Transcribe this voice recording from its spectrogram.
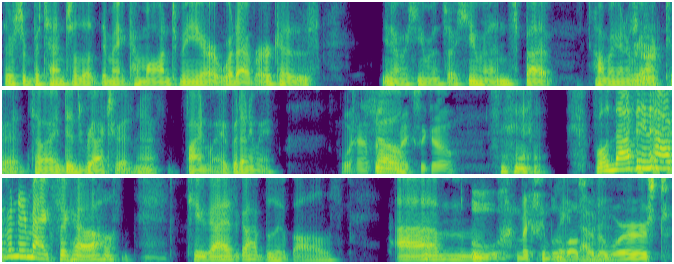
there's a potential that they might come on to me or whatever because you know, humans are humans, but how am I going to Sure. react to it? So I did react to it in a fine way. But anyway. What happens So- in Mexico? well, nothing happened in Mexico. Two guys got blue balls. Um, Ooh, Mexican blue Wait, balls are the worst.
